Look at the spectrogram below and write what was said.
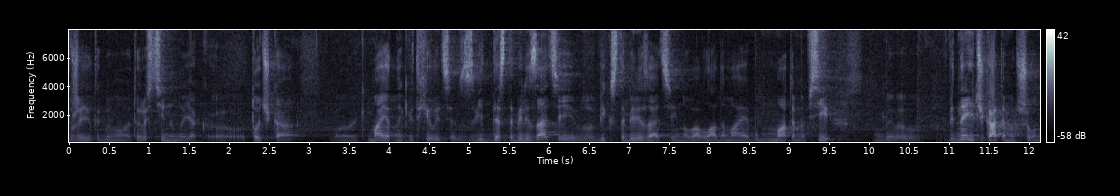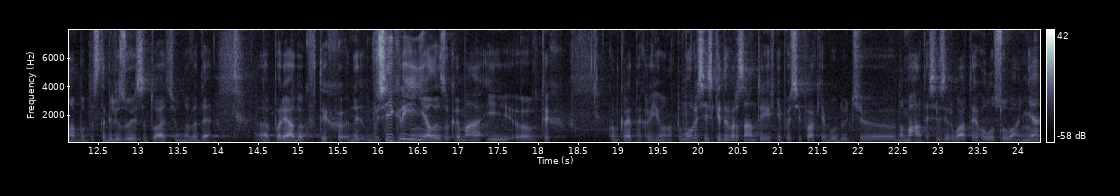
вже, так би мовити, розцінено як е, точка. е, Маятник відхилиться від дестабілізації в бік стабілізації. Нова влада має матиме всі від неї чекатимуть, що вона буде стабілізує ситуацію, наведе е, порядок в тих не в усій країні, але зокрема і е, в тих конкретних регіонах. Тому російські диверсанти, їхні посіпаки будуть е, намагатися зірвати голосування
